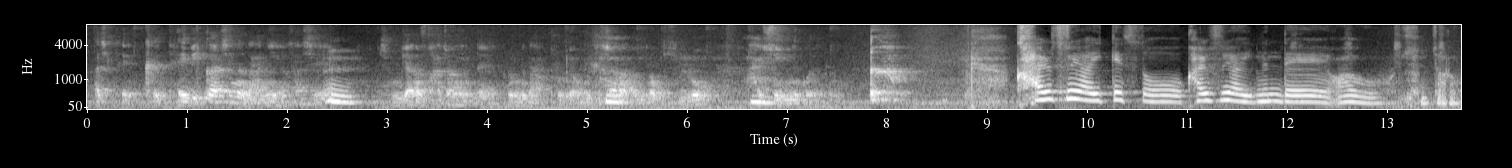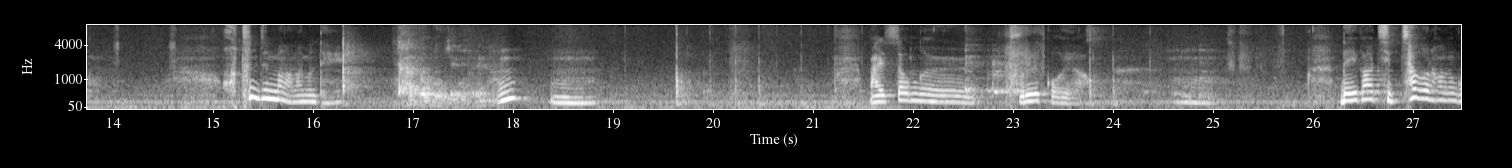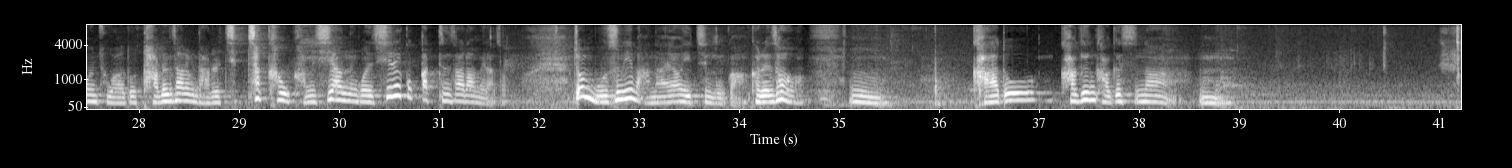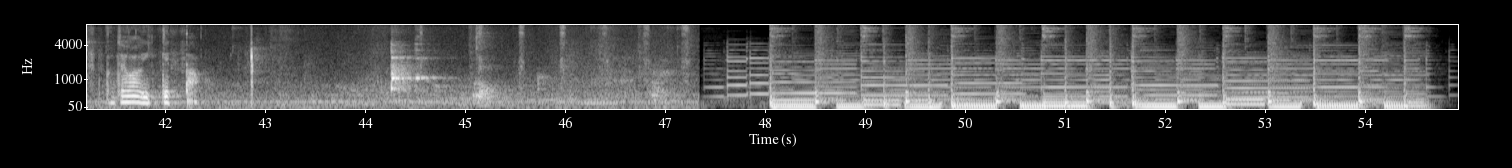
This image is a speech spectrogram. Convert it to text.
아직 데, 그 데뷔까지는 아니에요 사실 음. 준비하는 과정인데 그러면 앞으로 연기자나 뭐 이런 길로 갈 수 있는 거예요. 갈 수야 있겠어. 갈 수야 있는데, 아유, 진짜로. 허튼 짓만 안 하면 돼. 가도 문제인 거예요. 말썽을 부릴 거예요. 음. 내가 집착을 하는 건 좋아도 다른 사람이 나를 집착하고 감시하는 건 싫을 것 같은 사람이라서 좀 모순이 많아요 이 친구가. 그래서 음, 가도 가긴 가겠으나 음, 문제가 있겠다.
